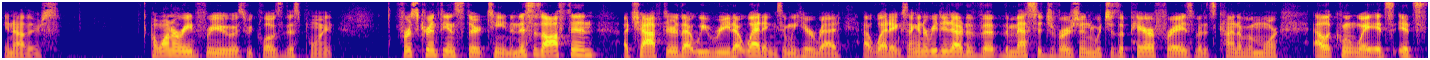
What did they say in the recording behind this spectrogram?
in others. I want to read for you as we close this point 1 Corinthians 13. And this is often a chapter that we read at weddings and we hear read at weddings. I'm going to read it out of the, the message version, which is a paraphrase, but it's kind of a more eloquent way. It's, it's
